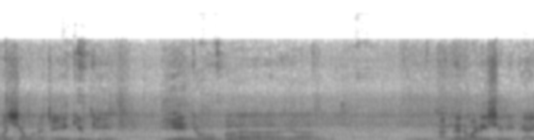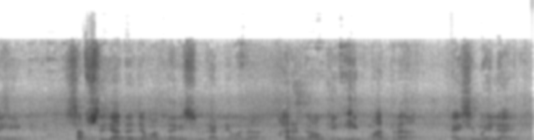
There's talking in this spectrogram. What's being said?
अवश्य होना चाहिए, क्योंकि ये जो आंगनवाड़ी सेविका है, सबसे ज़्यादा जवाबदारी स्वीकारने वाला हर गाँव के एकमात्र ऐसी महिला है।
